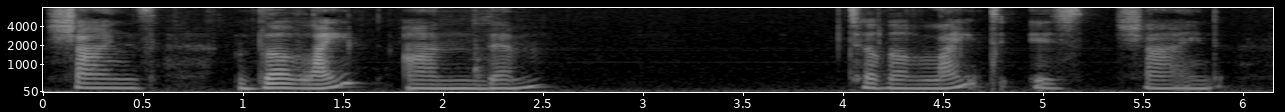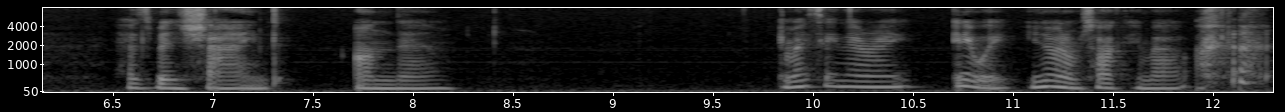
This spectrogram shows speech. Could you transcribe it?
shines the light on them, till the light is shined, has been shined on them. Am I saying that right? Anyway, you know what I'm talking about.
